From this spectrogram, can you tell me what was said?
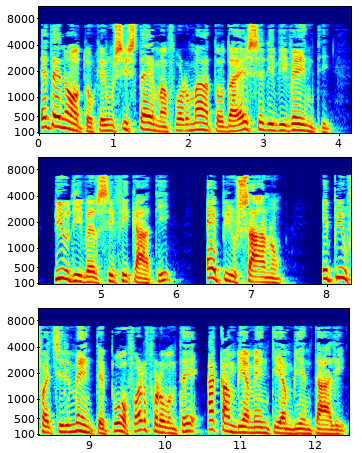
Ed è noto che un sistema formato da esseri viventi più diversificati è più sano e più facilmente può far fronte a cambiamenti ambientali.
